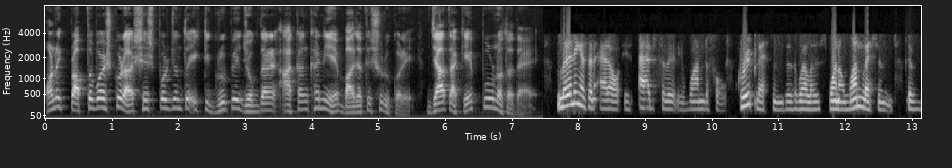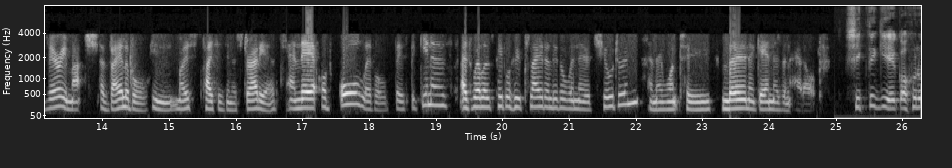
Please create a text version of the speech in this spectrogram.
অনেক প্রাপ্তবয়স্করা শেষ পর্যন্ত একটি গ্রুপে যোগদানের আকাঙ্ক্ষা নিয়ে বাজাতে শুরু করে, যা তাকে পূর্ণতা দেয়। Learning as an adult is absolutely wonderful. Group lessons as well as one on one lessons are very much available in most places in Australia and they're of all levels. There's beginners as well as people who played a little when they were children and they want to learn again as an adult. শিখতে গিয়ে কখনো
